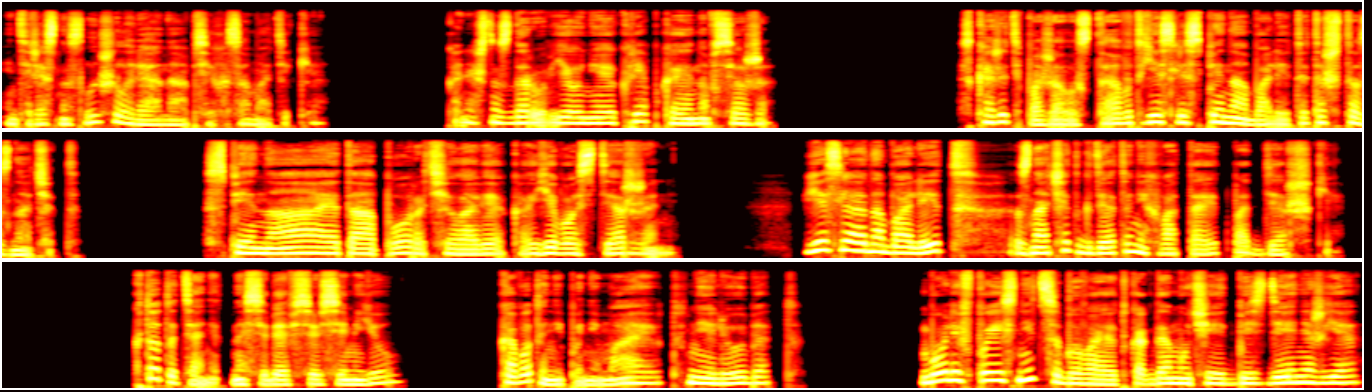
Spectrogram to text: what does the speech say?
Интересно, слышала ли она о психосоматике? Конечно, здоровье у нее крепкое, но все же. Скажите, пожалуйста, а вот если спина болит, это что значит? Спина — это опора человека, его стержень. Если она болит, значит, где-то не хватает поддержки. Кто-то тянет на себя всю семью, кого-то не понимают, не любят. Боли в пояснице бывают, когда мучает безденежье,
